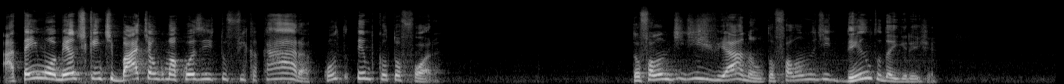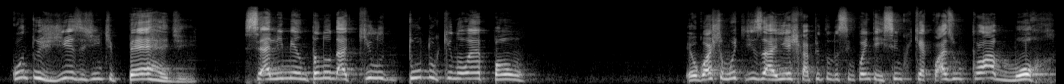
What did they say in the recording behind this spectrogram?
Até em momentos que a gente bate em alguma coisa e tu fica, cara, quanto tempo que eu tô fora? Estou falando de desviar, não. Estou falando de dentro da igreja. Quantos dias a gente perde se alimentando daquilo tudo que não é pão? Eu gosto muito de Isaías capítulo 55, que é quase um clamor.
